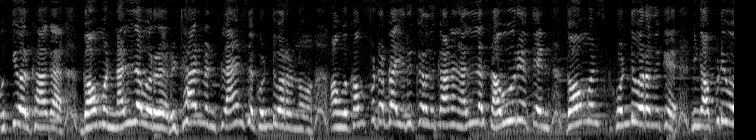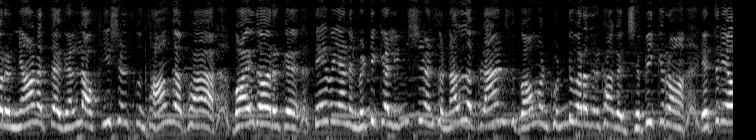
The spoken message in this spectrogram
முதியோருக்காக கவர்மெண்ட் நல்ல ஒரு ரிட்டையர்மெண்ட் பிளான்ஸை கொண்டு வரணும். அவங்க கம்ஃபர்டபுளா இருக்கிறதுக்கான நல்ல சௌரியத்தை கவர்மெண்ட்ஸ் கொண்டு வரதுக்கு நீங்க அப்படி ஒரு ஞானத்தை நல்ல அபிஷியல்ஸ்க்கும் தாங்கப்பா. வாய்தோருக்கு தேவையான மெடிக்கல் இன்சூரன்ஸ் நல்ல பிளான்ஸ் கவர்மெண்ட் கொண்டு வரதற்காக ஜெபிக்கிறோம். எத்தனையோ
